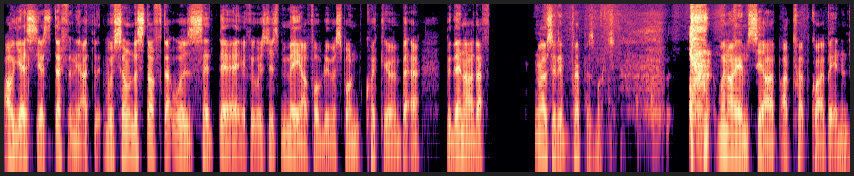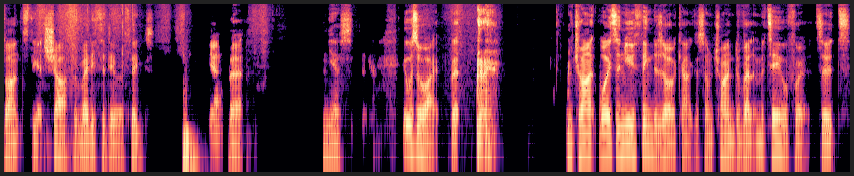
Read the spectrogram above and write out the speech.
Oh yes, yes, definitely. I th- with some of the stuff that was said there, if it was just me, I'll probably respond quicker and better. But then I'd have. I also didn't prep as much. when I MC, I, I prep quite a bit in advance to get sharp and ready to deal with things. Yeah. But yes, it was all right. But I'm trying. Well, it's a new thing to Zorro character, so I'm trying to develop material for it. So it's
